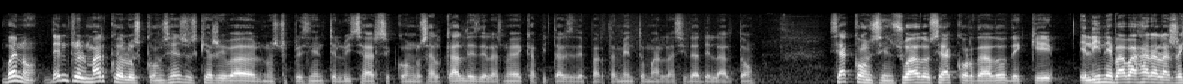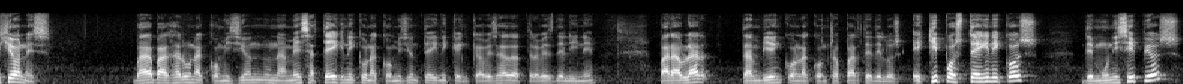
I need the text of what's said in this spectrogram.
Bueno, dentro del marco de los consensos que ha arribado nuestro presidente Luis Arce con los alcaldes de las nueve capitales de departamento más la ciudad del Alto, se ha consensuado, se ha acordado de que el INE va a bajar a las regiones, va a bajar una comisión, una mesa técnica, una comisión técnica encabezada a través del INE, para hablar también con la contraparte de los equipos técnicos de municipios,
